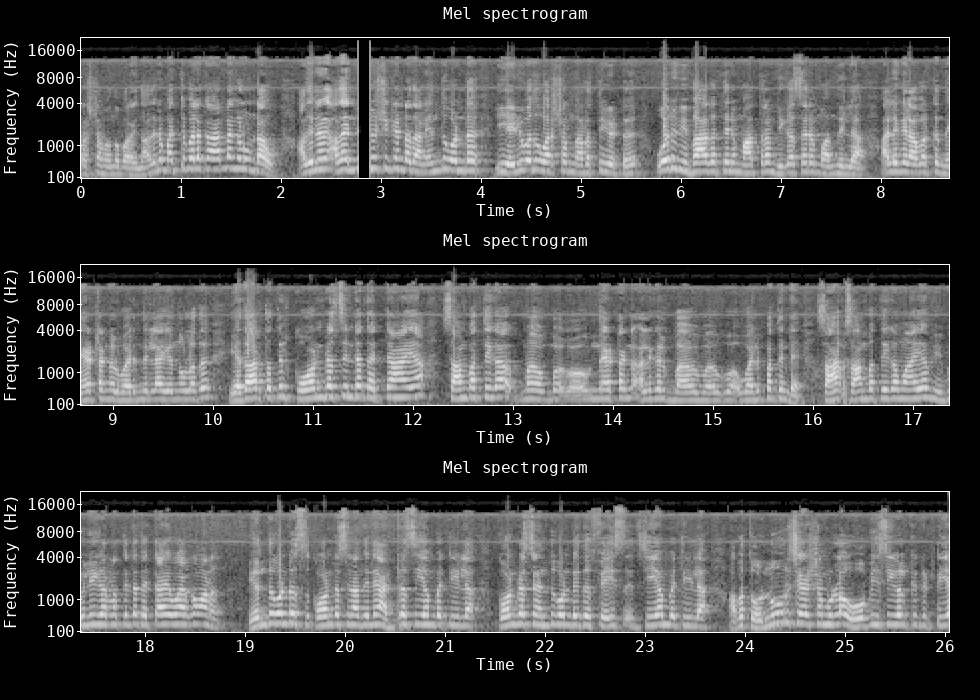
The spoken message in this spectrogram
പ്രശ്നമെന്ന് പറയുന്നത്. അതിന് മറ്റു പല കാരണങ്ങളുണ്ടാവും. അതിന് അത് അന്വേഷിക്കേണ്ടതാണ്. എന്തുകൊണ്ട് ഈ എഴുപത് വർഷം നടത്തിയിട്ട് ഒരു വിഭാഗത്തിന് മാത്രം വികസനം വന്നില്ല? അല്ലെങ്കിൽ അവർക്ക് നേട്ടങ്ങൾ വരുന്നില്ല എന്നുള്ളത് യഥാർത്ഥത്തിൽ കോൺഗ്രസിന്റെ തെറ്റായ സാമ്പത്തിക നേട്ടങ്ങൾ അല്ലെങ്കിൽ വലുപ്പത്തിന്റെ സാമ്പത്തികമായ വിപുലീകരണത്തിന്റെ തെറ്റായ മാർഗമാണ്. എന്തുകൊണ്ട് കോൺഗ്രസിന് അതിനെ അഡ്രസ്സ് ചെയ്യാൻ പറ്റിയില്ല? കോൺഗ്രസിന് എന്തുകൊണ്ട് ഇത് ഫേസ് ചെയ്യാൻ പറ്റിയില്ല? അപ്പോൾ തൊണ്ണൂറ് ശേഷമുള്ള ഒ ബി സികൾക്ക് കിട്ടിയ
